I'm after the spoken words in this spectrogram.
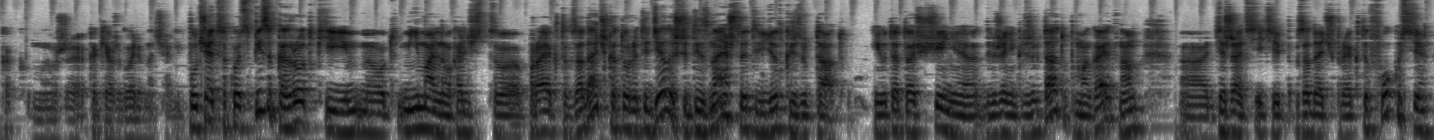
как мы уже, как я уже говорил в начале. Получается такой список короткий вот, минимального количества проектов, задач, которые ты делаешь, и ты знаешь, что это ведет к результату. И вот это ощущение движения к результату помогает нам э, держать эти задачи проекты в фокусе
